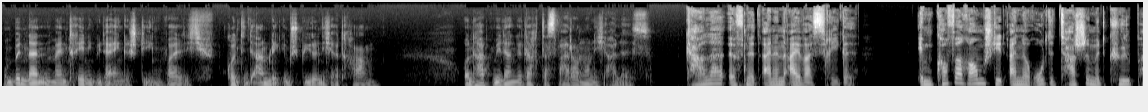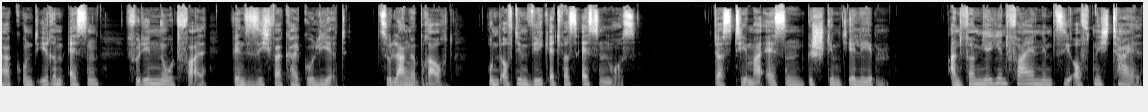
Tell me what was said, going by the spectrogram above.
und bin dann in mein Training wieder eingestiegen, weil ich konnte den Anblick im Spiegel nicht ertragen. Und habe mir dann gedacht, das war doch noch nicht alles. Carla öffnet einen Eiweißriegel. Im Kofferraum steht eine rote Tasche mit Kühlpack und ihrem Essen für den Notfall, wenn sie sich verkalkuliert, zu lange braucht und auf dem Weg etwas essen muss. Das Thema Essen bestimmt ihr Leben. An Familienfeiern nimmt sie oft nicht teil,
